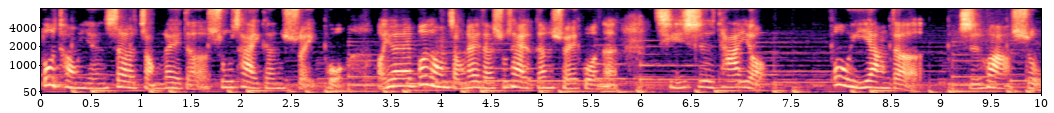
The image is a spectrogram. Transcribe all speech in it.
不同颜色种类的蔬菜跟水果哦，因为不同种类的蔬菜跟水果呢，其实它有不一样的植化素。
